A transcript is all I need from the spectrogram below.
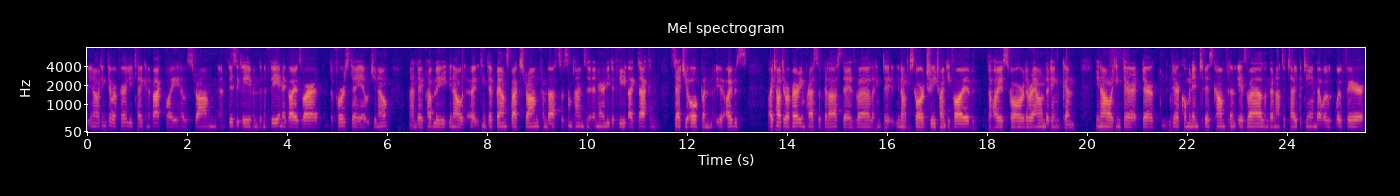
you know, I think they were fairly taken aback by how strong and physically even the Na Fianna guys were the first day out, you know and they probably, you know, I think they've bounced back strong from that. So sometimes an early defeat like that can set you up. And I was, I thought they were very impressive the last day as well. I think they, you know, they scored three twenty five, the highest score of the round, I think, and you know, I think they're they're they're coming into this confidently as well, and they're not the type of team that will will fear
